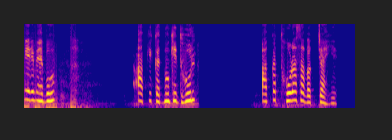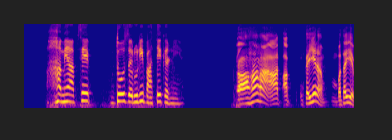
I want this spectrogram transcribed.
मेरे महबूब, आपके कदमों की धूल, आपका थोड़ा सा वक्त चाहिए। हमें आपसे दो ज़रूरी बातें करनी है। आ, हाँ हाँ आप आप कहिए ना बताइए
